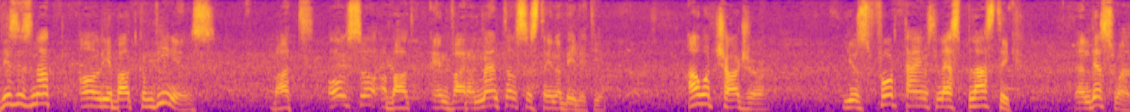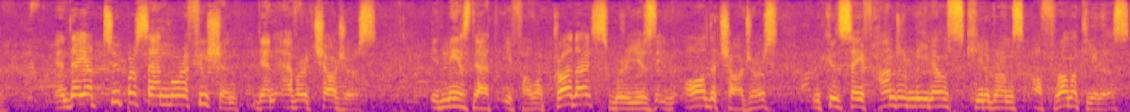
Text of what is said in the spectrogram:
This is not only about convenience, but also about environmental sustainability. Our charger uses four times less plastic than this one, and they are 2% more efficient than average chargers. It means that if our products were used in all the chargers, we could save 100 million kilograms of raw materials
